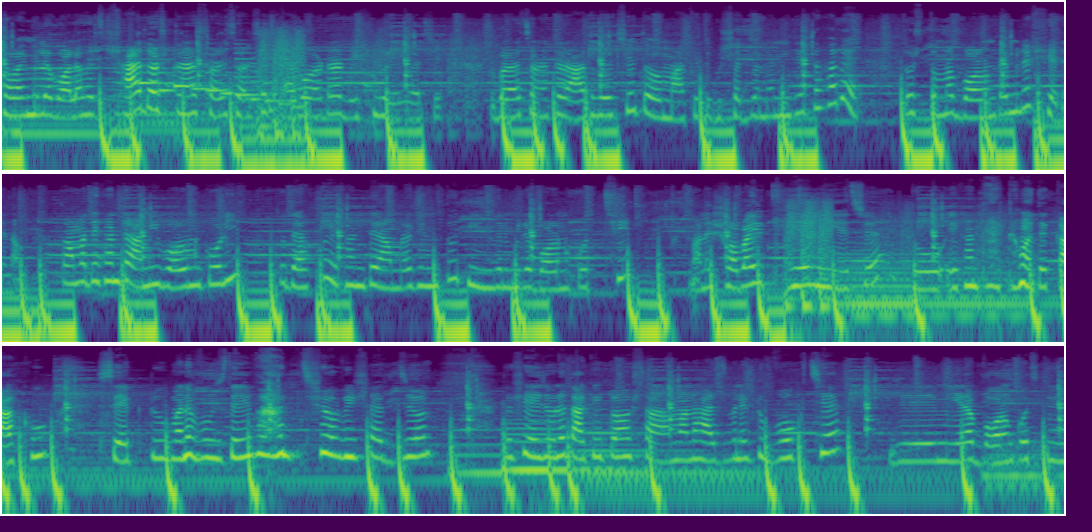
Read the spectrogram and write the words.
সবাই মিলে বলা হয়েছে, সাড়ে দশটা না সরি সরি সরি এগারোটার বেশি হয়ে গেছে। তো বলা হচ্ছে অনেকটা রাত হয়েছে, তো মাকে তো বিসর্জনে নিয়ে যেতে হবে। তো তোমরা বরণটা মিলে সেরে নাও। তো আমাদের এখানটা আমি বরণ করি। তো দেখো, এখানটায় আমরা কিন্তু তিনজন মিলে বরণ করছি। মানে সবাই খেয়ে নিয়েছে। তো এখানটা একটা আমাদের কাকু, সে একটু মানে বুঝতেই পারছ বিসর্জন তো সেই জন্য তাকে একটু আমার মানে হাজব্যান্ড একটু বকছে যে, মেয়েরা বরণ করছে তুমি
